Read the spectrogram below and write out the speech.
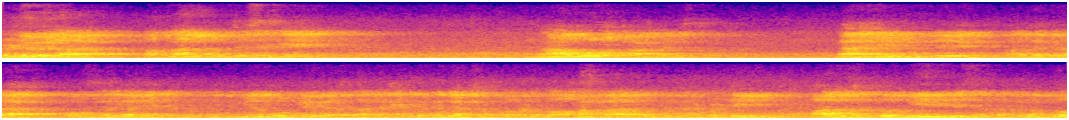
రెండు వేల పద్నాలుగు వచ్చేసరికి నా ఓవర్ కాన్ఫిడెన్స్ కానీ ఏముంది? మన దగ్గర కౌన్సిలర్గా లేనటువంటి అయినటువంటి ఈయన ఓట్లు వేస్తారనే ఒక నిర్లక్ష్యం ఆలోచనతో నేను చేసిన తత్వంతో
